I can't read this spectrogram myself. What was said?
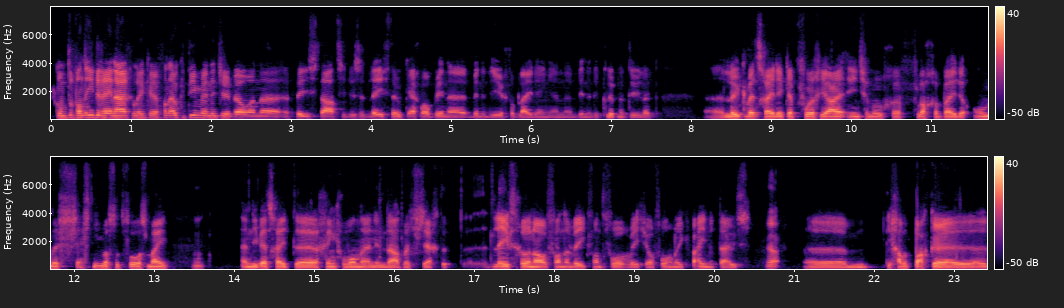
komt er van iedereen eigenlijk, eh, van elke teammanager, wel een, een felicitatie. Dus het leeft ook echt wel binnen, binnen de jeugdopleiding en binnen de club natuurlijk. Leuke wedstrijden. Ik heb vorig jaar eentje mogen vlaggen bij de onder 16, was dat volgens mij. Hm. En die wedstrijd ging gewonnen. En inderdaad, wat je zegt, het, het leeft gewoon al van een week van tevoren. Weet je wel, volgende week Feyenoord thuis. Ja. Ehm, die gaan we pakken, uh,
